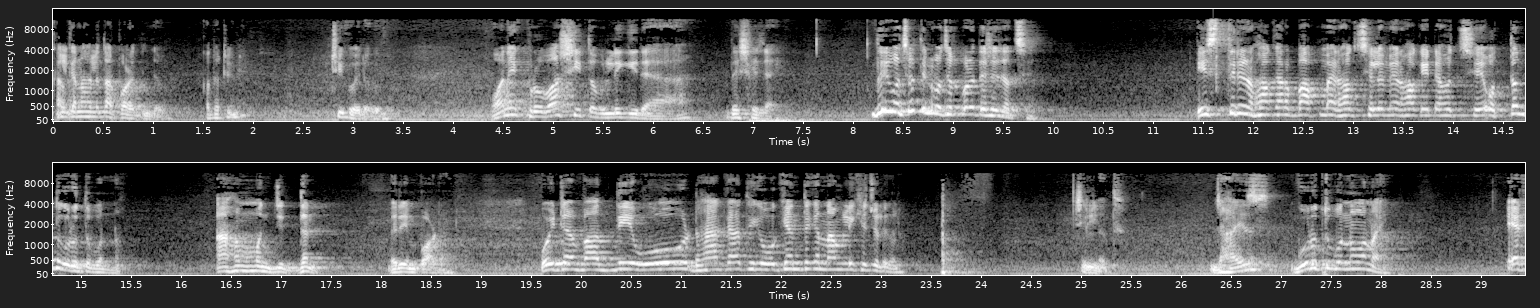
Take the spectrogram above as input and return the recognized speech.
কালকে না হলে তার পরের দিন যাবে। কথা ঠিক ঠিক ওই রকম। অনেক প্রবাসী তবলিগিরা দেশে যায়। দুই বছর, তিন বছর পরে দেশে যাচ্ছে। স্ত্রীর হক আর বাপ মায়ের হক, ছেলে মেয়ের হক, এটা হচ্ছে অত্যন্ত গুরুত্বপূর্ণ। আহম্মন জিদ্দান ভেরি ইম্পর্টেন্ট ওইটা বাদ দিয়ে ও ঢাকা থেকে ওখান থেকে নাম লিখে চলে গেল। জাহেজ গুরুত্বপূর্ণ নয়। এক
